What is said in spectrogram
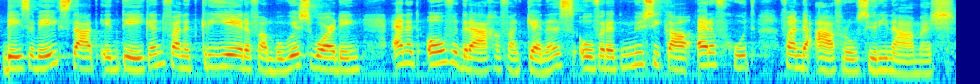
Deze week staat in teken van het creëren van bewustwording en het overdragen van kennis over het muzikaal erfgoed van de Afro-Surinamers.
